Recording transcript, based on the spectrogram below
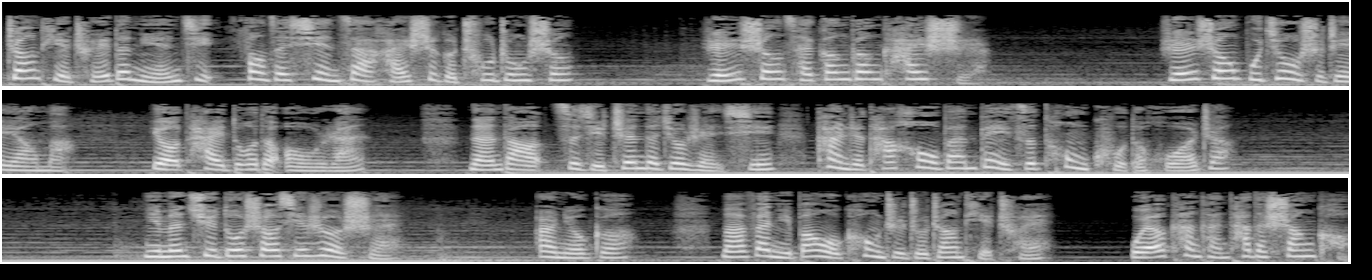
张铁锤的年纪放在现在还是个初中生，人生才刚刚开始，人生不就是这样吗？有太多的偶然，难道自己真的就忍心看着他后半辈子痛苦的活着？你们去多烧些热水。二牛哥，麻烦你帮我控制住张铁锤，我要看看他的伤口。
